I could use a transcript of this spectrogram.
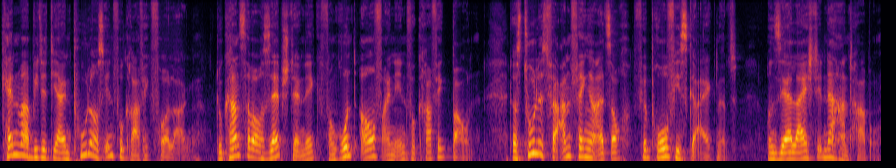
Canva bietet dir einen Pool aus Infografikvorlagen. Du kannst aber auch selbstständig von Grund auf eine Infografik bauen. Das Tool ist für Anfänger als auch für Profis geeignet und sehr leicht in der Handhabung.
